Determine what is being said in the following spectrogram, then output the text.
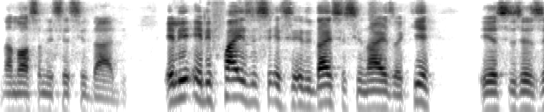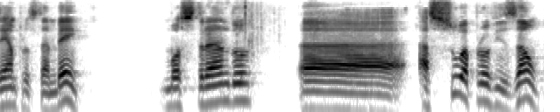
na nossa necessidade. Ele, ele faz esse, esse, ele dá esses sinais aqui, esses exemplos também, mostrando uh, a sua provisão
